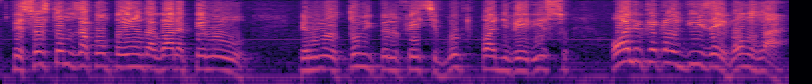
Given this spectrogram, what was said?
As pessoas estão nos acompanhando agora pelo, pelo YouTube, pelo Facebook, podem ver isso. Olha o que, é que ela diz aí, vamos lá.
